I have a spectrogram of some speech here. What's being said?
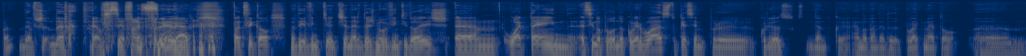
pronto, deve, deve, deve ser fa- familiar. Toxical, no dia 28 de janeiro de 2022. Um, o Attain assinou pelo Nuclear Blast, o que é sempre curioso, dando que é uma banda de black metal. Um,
